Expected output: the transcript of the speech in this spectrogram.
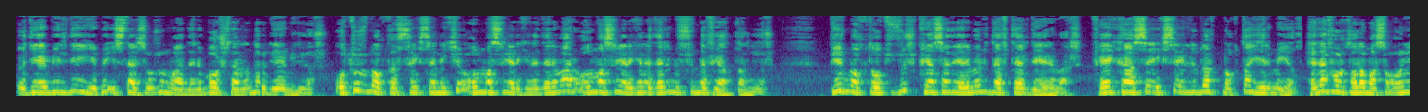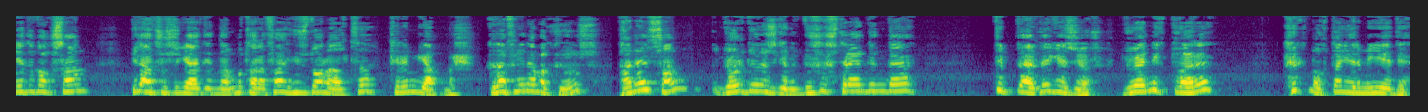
ödeyebildiği gibi isterse uzun vadeli borçlarını da ödeyebiliyor. 30.82 olması gereken ederi var. Olması gereken ederin üstünde fiyatlanıyor. 1.33 piyasa değeri bölü defter değeri var. FK'sı eksi 54.20 yıl. Hedef ortalaması 17.90. Bilançosu geldiğinden bu tarafa %16 prim yapmış. Grafiğine bakıyoruz. Panelsan gördüğünüz gibi düşüş trendinde diplerde geziyor. Güvenlik duvarı 40.27.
